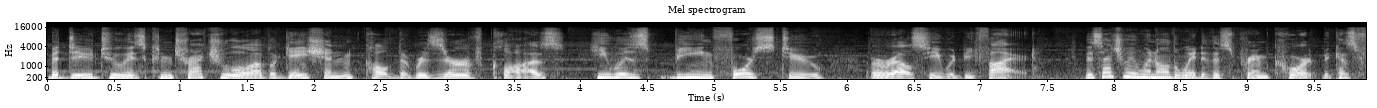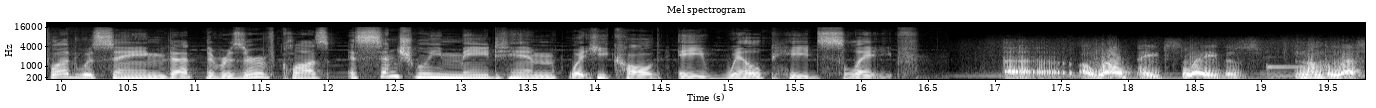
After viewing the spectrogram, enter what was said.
But due to his contractual obligation called the Reserve Clause, he was being forced to, or else he would be fired. This actually went all the way to the Supreme Court because Flood was saying that the reserve clause essentially made him what he called a well paid slave. uh, a well paid slave is nonetheless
